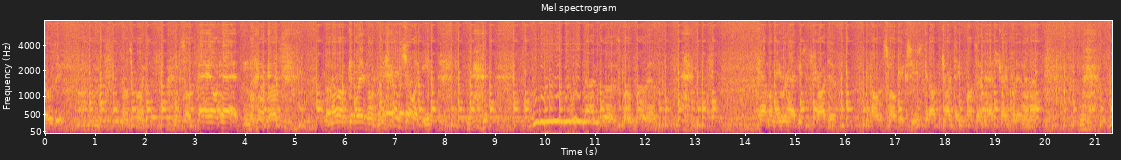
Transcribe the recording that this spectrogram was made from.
Rosie. Those are like. So it's Hey, okay. No, get away from him. Don't like eat it. These dogs a smoke though, man. Cat my neighbor had used to try to. They called it smoking because she used to get up and try to take butts out of the ashtray and put it in her mouth.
